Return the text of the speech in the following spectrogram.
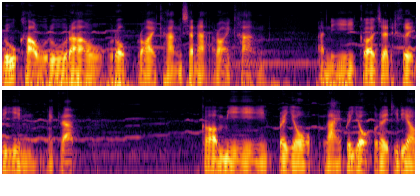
รู้เขารู้เรารบร้อยครั้ง ชนะร้อยครั้ง อันนี้ก็จะเคยได้ยินนะครับ ก็มีประโยคหลายประโยคเลยทีเดียว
